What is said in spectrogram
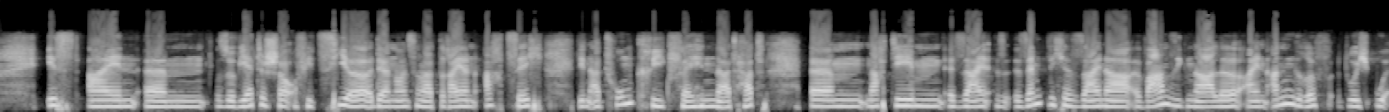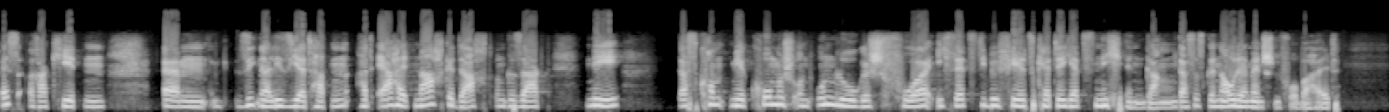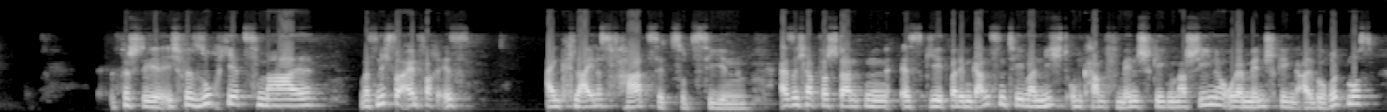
ist ein ähm, sowjetischer Offizier, der 1983 den Atomkrieg verhindert hat, ähm, nachdem sein, sämtliche seiner Warnsignale einen Angriff durch US-Raketen ähm, signalisiert hatten, hat er halt nachgedacht und gesagt, nee, das kommt mir komisch und unlogisch vor. Ich setze die Befehlskette jetzt nicht in Gang. Das ist genau der Menschenvorbehalt. Verstehe. Ich versuche jetzt mal, was nicht so einfach ist, ein kleines Fazit zu ziehen. Also ich habe verstanden, es geht bei dem ganzen Thema nicht um Kampf Mensch gegen Maschine oder Mensch gegen Algorithmus,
